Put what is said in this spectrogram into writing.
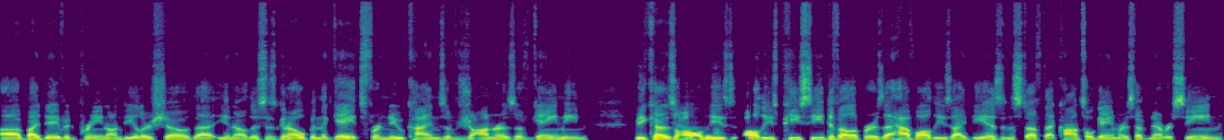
uh, by david preen on dealer show that you know this is going to open the gates for new kinds of genres of gaming because all these all these pc developers that have all these ideas and stuff that console gamers have never seen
